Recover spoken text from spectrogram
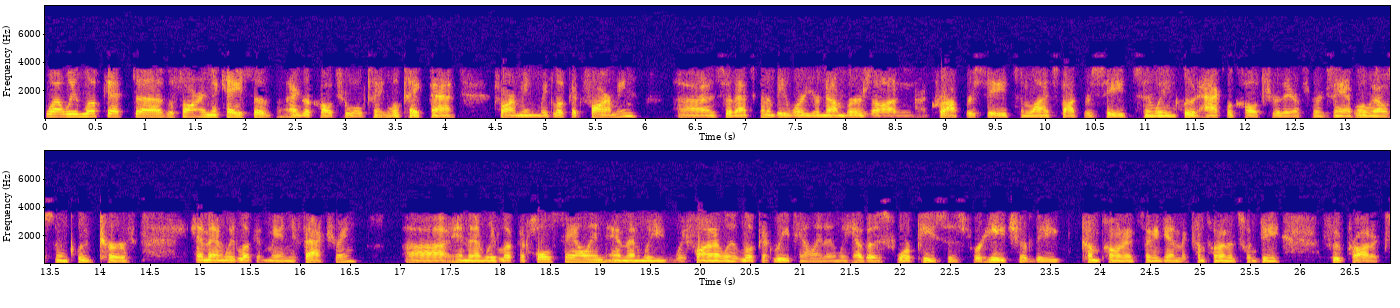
Well, we look at uh, the farm. In the case of agriculture, we'll take we'll take that farming. We look at farming. Uh, so that's going to be where your numbers on crop receipts and livestock receipts, and we include aquaculture there, for example. We also include turf. And then we look at manufacturing, uh, and then we look at wholesaling, and then we, we finally look at retailing, and we have those four pieces for each of the components. And again, the components would be food products,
